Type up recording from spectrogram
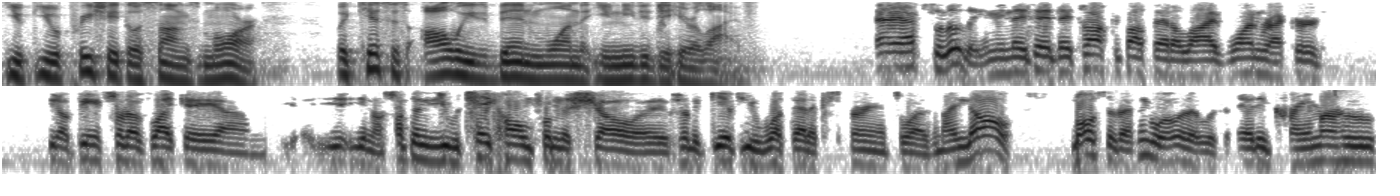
you you appreciate those songs more. But Kiss has always been one that you needed to hear live. Absolutely. I mean, they, they, they talk about that Alive One record, you know, being sort of like a, um, you, you know, something you would take home from the show, it sort of give you what that experience was. And I know most of it, I think what it was Eddie Kramer who,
